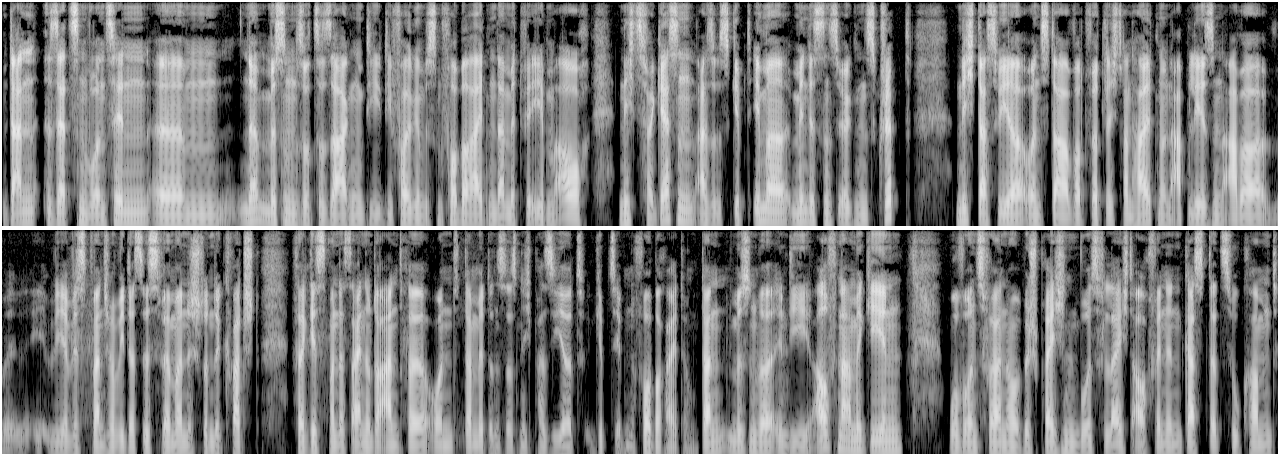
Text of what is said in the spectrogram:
dann setzen wir uns hin, ähm, ne, müssen sozusagen die, die Folge müssen vorbereiten, damit wir eben auch nichts vergessen. Also es gibt immer mindestens irgendein Skript, nicht, dass wir uns da wortwörtlich dran halten und ablesen, aber ihr wisst manchmal, wie das ist, wenn man eine Stunde quatscht, vergisst man das eine oder andere und damit uns das nicht passiert, gibt es eben eine Vorbereitung. Dann müssen wir in die Aufnahme gehen, wo wir uns vorher noch besprechen, wo es vielleicht auch, wenn ein Gast dazukommt,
